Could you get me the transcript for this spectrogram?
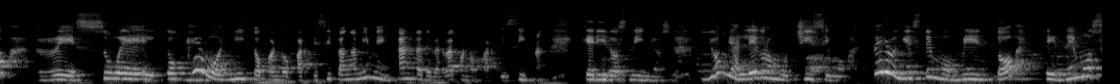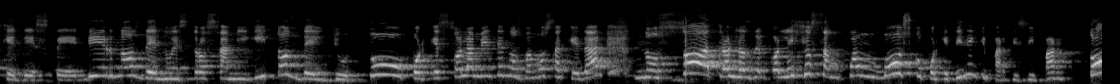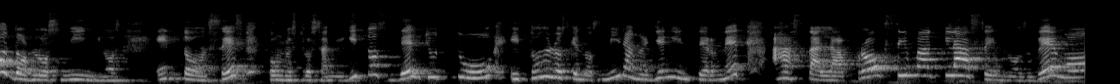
resuelto. Qué bonito cuando participan. A mí me encanta de verdad cuando participan, queridos niños. Yo me alegro muchísimo, pero en este momento tenemos que despedirnos de nuestros amiguitos del YouTube, porque solamente nos vamos a quedar nosotros los del Colegio San Juan Bosco, porque tienen que participar todos los niños. Entonces, con nuestros amiguitos de YouTube y todos los que nos miran allí en Internet, hasta la próxima clase. Nos vemos.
